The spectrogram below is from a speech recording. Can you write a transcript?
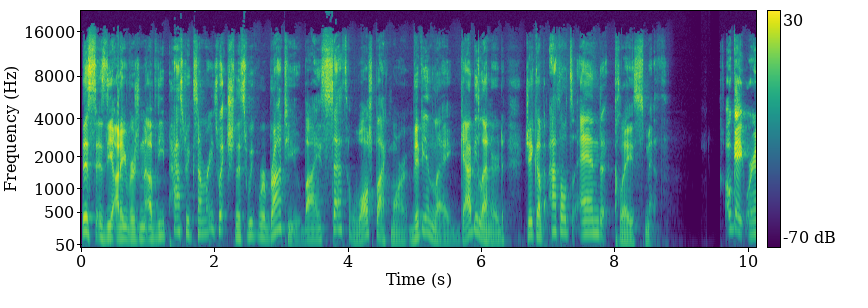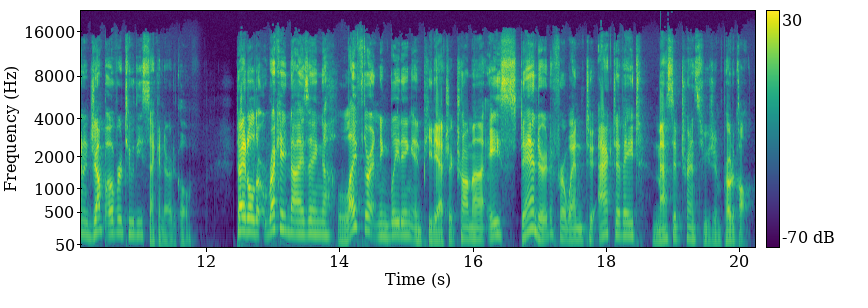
This is the audio version of the past week summaries, which this week were brought to you by Seth Walsh Blackmore, Vivian Leigh, Gabby Leonard, Jacob Altholz, and Clay Smith. Okay, we're going to jump over to the second article titled Recognizing Life Threatening Bleeding in Pediatric Trauma, a Standard for When to Activate Massive Transfusion Protocol,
